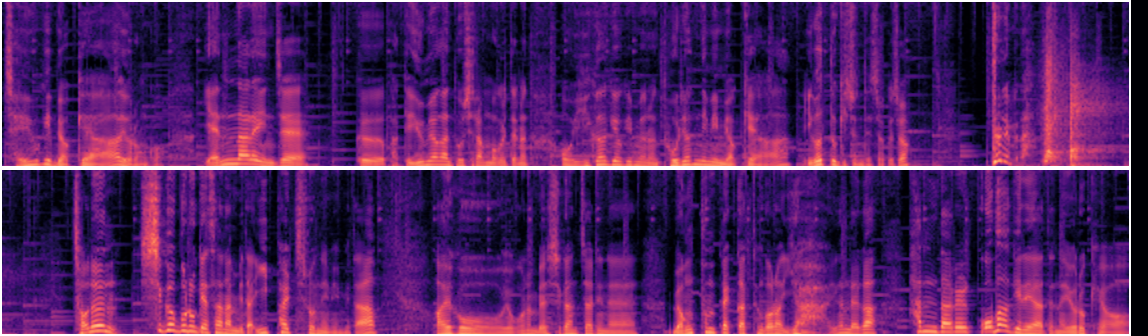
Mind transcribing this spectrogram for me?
제육이 몇 개야? 이런 거. 옛날에 이제 그 밖에 유명한 도시락 먹을 때는 어, 이 가격이면은 도련님이 몇 개야? 이것도 기준되죠, 그죠? 드립니다. 저는 시급으로 계산합니다. 2875님입니다. 아이고, 요거는 몇 시간짜리네. 명품백 같은 거는, 야 이건 내가 한 달을 꼬박 일해야 되네. 요렇게요.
